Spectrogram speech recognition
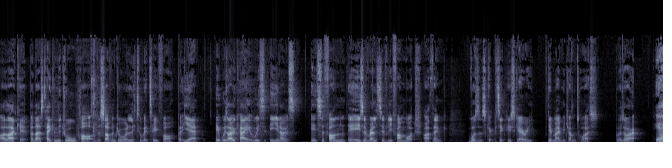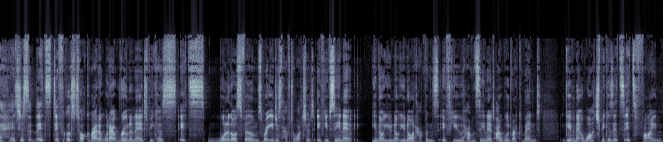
I like it, but that's taken the drawl part of the southern drawl a little bit too far. But yeah, it was okay. It was, you know, it's it's a fun, it is a relatively fun watch. I think wasn't particularly scary. Did make me jump twice, but it was alright. Yeah, it's just it's difficult to talk about it without ruining it because it's one of those films where you just have to watch it. If you've seen it, you know, you know you know what happens. If you haven't seen it, I would recommend giving it a watch because it's it's fine.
